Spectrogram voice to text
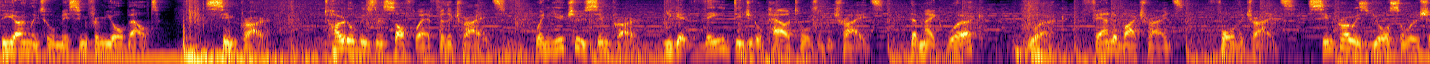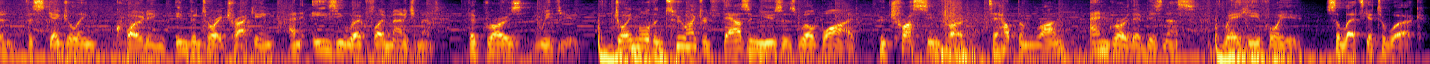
the only tool missing from your belt Simpro. Total business software for the trades. When you choose Simpro, you get the digital power tools of the trades that make work work. Founded by trades for the trades. Simpro is your solution for scheduling, quoting, inventory tracking, and easy workflow management that grows with you. Join more than 200,000 users worldwide who trust Simpro to help them run and grow their business. We're here for you, so let's get to work.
